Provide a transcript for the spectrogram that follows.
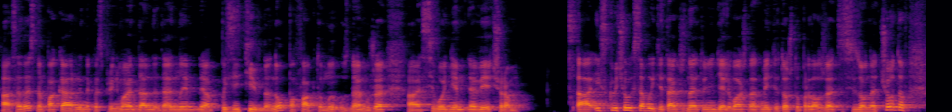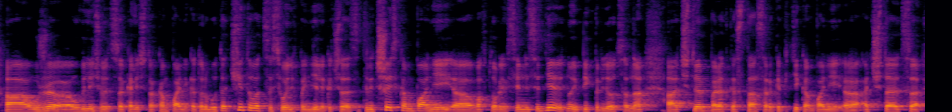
Соответственно, пока рынок воспринимает воспринимают данные данные позитивно, но по факту мы узнаем уже а, сегодня вечером. А, из ключевых событий также на эту неделю важно отметить то, что продолжается сезон отчетов. А, уже увеличивается количество компаний, которые будут отчитываться. Сегодня в понедельник отчитывается 36 компаний, а, во вторник 79. Ну и пик придется на четверг. Порядка 145 компаний отчитаются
